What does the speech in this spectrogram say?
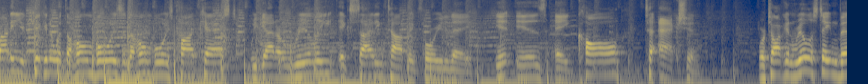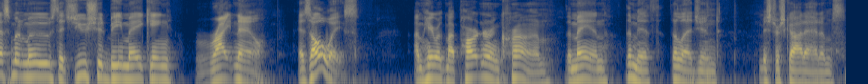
Everybody. You're kicking it with the Homeboys and the Homeboys podcast. We got a really exciting topic for you today. It is a call to action. We're talking real estate investment moves that you should be making right now. As always, I'm here with my partner in crime, the man, the myth, the legend, Mr. Scott Adams.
